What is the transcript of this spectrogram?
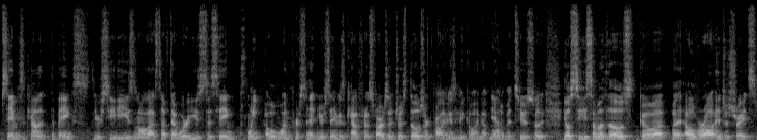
savings account at the banks, your CDs and all that stuff that we're used to seeing 0.01% in your savings account for as far as interest, those are probably going to be going up Yeah. a little bit too. So you'll see some of those go up, but overall interest rates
